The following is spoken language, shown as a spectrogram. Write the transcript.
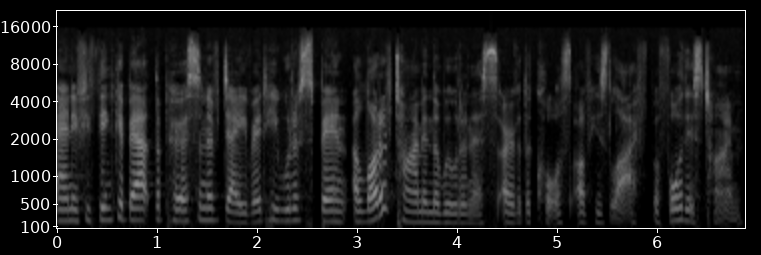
And if you think about the person of David, he would have spent a lot of time in the wilderness over the course of his life before this time.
